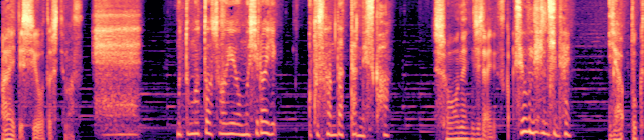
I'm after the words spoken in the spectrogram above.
あえてしようとしてます。へえ。もともとそういう面白いお子さんだったんですか？少年時代ですか？少年時代。いや、僕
